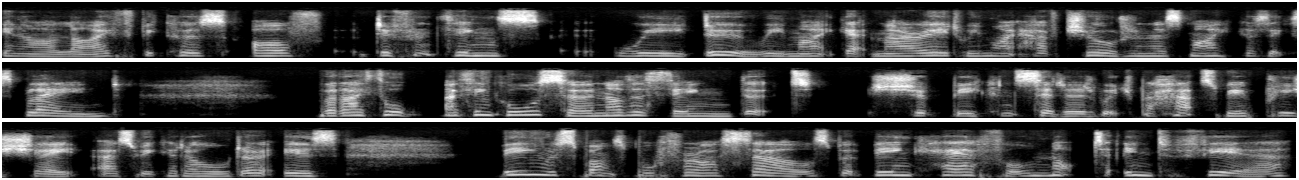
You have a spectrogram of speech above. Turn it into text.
in our life because of different things we do. We might get married, we might have children, as Mike has explained. But I thought, I think also another thing that should be considered, which perhaps we appreciate as we get older, is being responsible for ourselves, but being careful not to interfere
